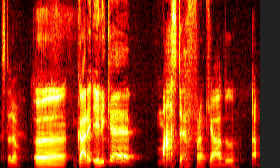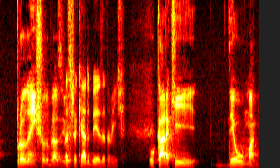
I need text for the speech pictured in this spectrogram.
estouramos. Ah, cara, ele que é master franqueado da Prudential do Brasil. Mas franqueado B, exatamente. O cara que deu uma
